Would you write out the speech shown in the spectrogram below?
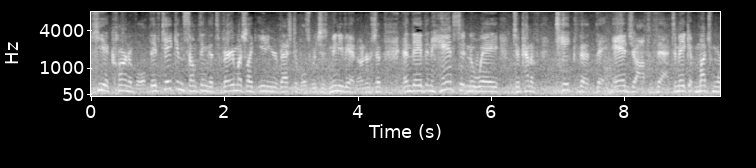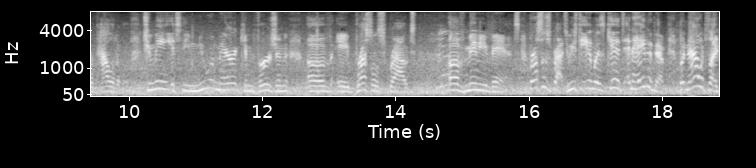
Kia Carnival, they've taken something that's very much like eating your vegetables, which is minivan ownership, and they've enhanced it in a way to kind of take the, the edge off of that, to make it much more palatable. To me, it's the new American version of a Brussels sprout of minivans. Brussels sprouts, we used to eat them as kids and hated them, but now it's like,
